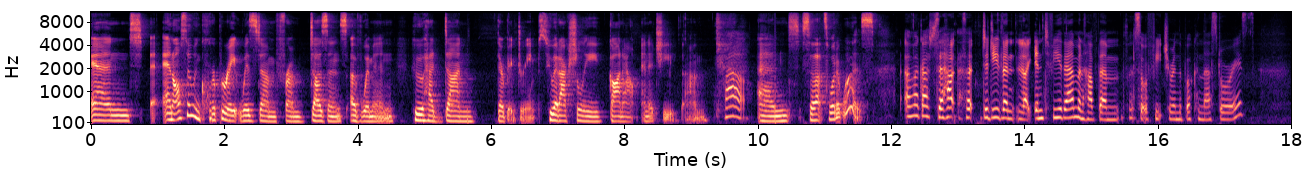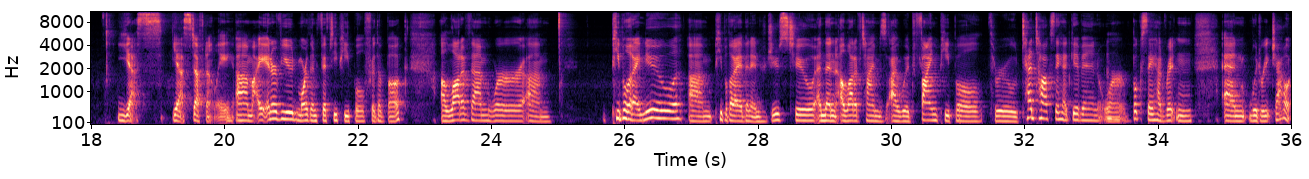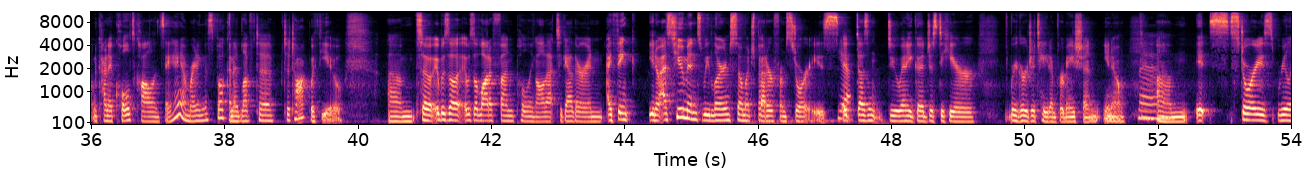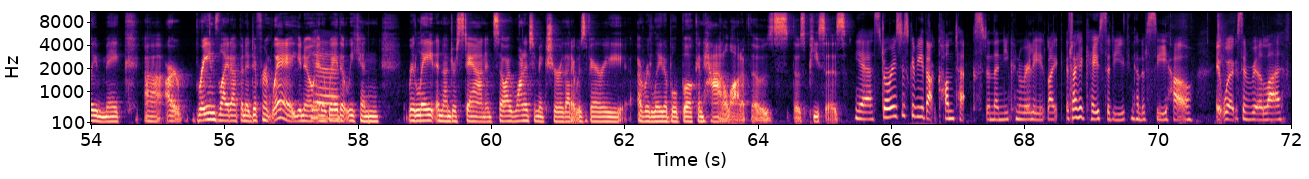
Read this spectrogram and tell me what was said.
and and also incorporate wisdom from dozens of women who had done their big dreams, who had actually gone out and achieved them. Wow! And so that's what it was. Oh my gosh! So, how so did you then like interview them and have them sort of feature in the book and their stories? Yes, yes, definitely. Um, I interviewed more than 50 people for the book. A lot of them were um, people that I knew, um, people that I had been introduced to. And then a lot of times I would find people through TED Talks they had given or mm-hmm. books they had written and would reach out and kind of cold call and say, Hey, I'm writing this book and I'd love to, to talk with you. Um, so it was a it was a lot of fun pulling all that together, and I think you know, as humans, we learn so much better from stories. Yeah. It doesn't do any good just to hear regurgitate information you know um, it's stories really make uh, our brains light up in a different way you know yeah. in a way that we can relate and understand and so i wanted to make sure that it was very a relatable book and had a lot of those those pieces yeah stories just give you that context and then you can really like it's like a case study you can kind of see how it works in real life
